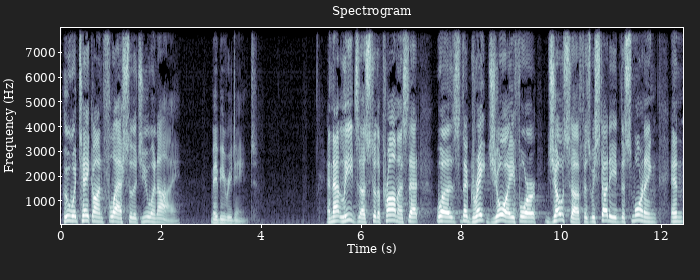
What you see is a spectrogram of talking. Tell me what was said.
who would take on flesh so that you and I may be redeemed. And that leads us to the promise that was the great joy for Joseph as we studied this morning in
